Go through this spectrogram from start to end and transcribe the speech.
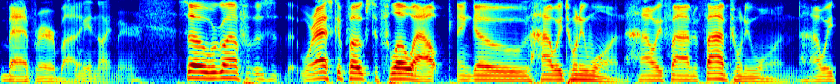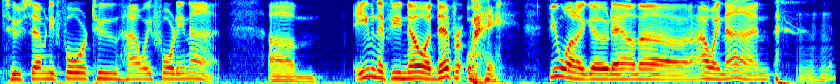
bad for everybody. It's gonna be a nightmare. So we're going to we're asking folks to flow out and go Highway 21, Highway 5 to 521, Highway 274 to Highway 49. Um, even if you know a different way, if you want to go down uh, Highway 9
